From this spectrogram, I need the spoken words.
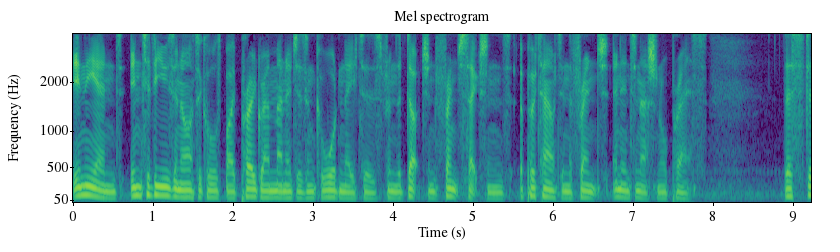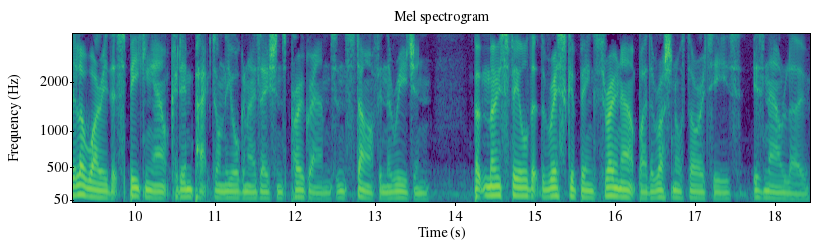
in the end, interviews and articles by programme managers and coordinators from the Dutch and French sections are put out in the French and international press. There's still a worry that speaking out could impact on the organisation's programmes and staff in the region, but most feel that the risk of being thrown out by the Russian authorities is now low.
